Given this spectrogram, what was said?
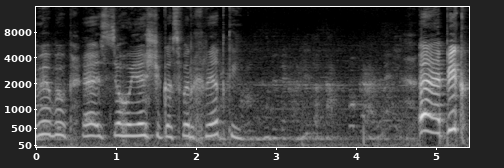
вибив е, з цього ящика сверхредкий. Епік!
